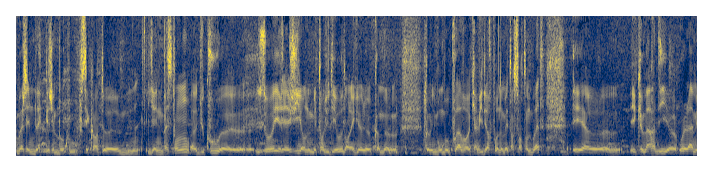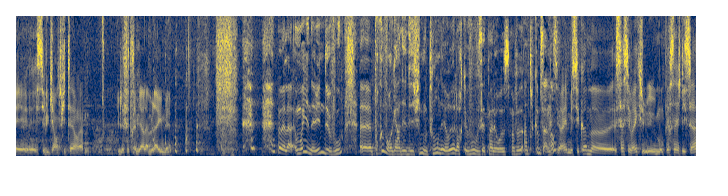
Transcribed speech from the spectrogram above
Moi, j'ai une blague que j'aime beaucoup. C'est quand euh, il y a une baston. euh, du coup, euh, Zoé réagit en nous mettant du déo dans la gueule comme, comme une bombe au poivre qu'un videur pour nous mettre en sortant de boîte. Et, que Mar dit Oh là là, mais c'est lui 48 heures. Là. Il le fait très bien, la blague, mais. Voilà, moi il y en a une de vous. Euh, pourquoi vous regardez des films où tout le monde est heureux alors que vous, vous êtes malheureuse un, peu- un truc comme ça, non C'est vrai, mais c'est comme euh, ça, c'est vrai que je- mon personnage dit ça,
